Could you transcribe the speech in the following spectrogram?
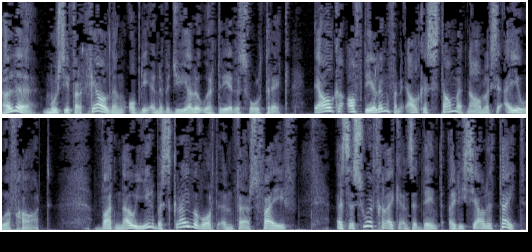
hulle moes die vergelding op die individuele oortreders voltrek. Elke afdeling van elke stam het naamlik sy eie hoof gehad. Wat nou hier beskrywe word in vers is 'n soortgelyke insident uit dieselfde tyd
